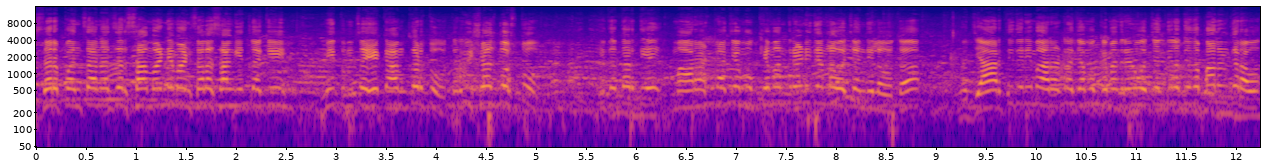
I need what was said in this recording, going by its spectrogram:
सरपंचानं जर सामान्य माणसाला सांगितलं की मी तुमचं हे काम करतो तर विश्वास बसतो. इथं तर ते महाराष्ट्राच्या मुख्यमंत्र्यांनी त्यांना वचन दिलं होतं. ज्या अर्थी त्यांनी महाराष्ट्राच्या मुख्यमंत्र्यांनी वचन दिलं त्याचं पालन करावं.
